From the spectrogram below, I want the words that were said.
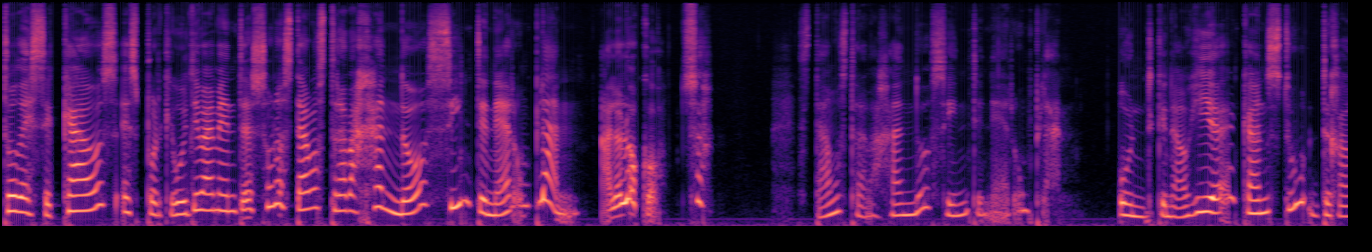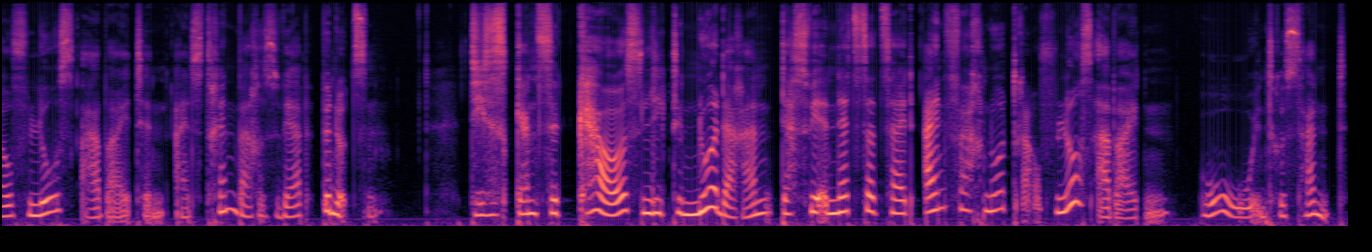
Todo ese caos es porque últimamente solo estamos trabajando sin tener un plan. A lo loco. Estamos trabajando sin tener un plan. Und genau hier kannst du drauf losarbeiten als trennbares Verb benutzen. Dieses ganze Chaos liegt nur daran, dass wir in letzter Zeit einfach nur drauf losarbeiten. Oh, interessant.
